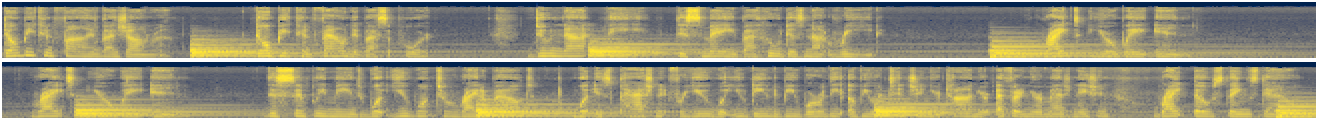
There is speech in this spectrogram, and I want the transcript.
Don't be confined by genre. Don't be confounded by support. Do not be dismayed by who does not read. Write your way in. Write your way in. This simply means what you want to write about, what is passionate for you, what you deem to be worthy of your attention, your time, your effort, and your imagination. Write those things down.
